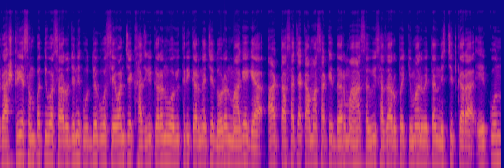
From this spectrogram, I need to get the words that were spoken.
राष्ट्रीय संपत्तीवर सार्वजनिक उद्योग व सेवांचे खाजगीकरण व विक्री करण्याचे धोरण मागे घ्या. आठ तासाच्या कामासाठी दरमहा सव्वीस हजार रुपये किमान वेतन निश्चित करा. एकूण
